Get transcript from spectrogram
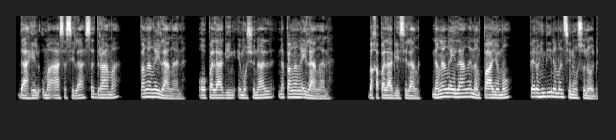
Dahil umaasa sila sa drama, pangangailangan, o palaging emosyonal na pangangailangan. Baka palagi silang nangangailangan ng payo mo pero hindi naman sinusunod.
